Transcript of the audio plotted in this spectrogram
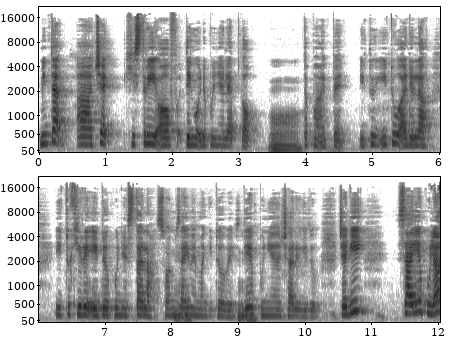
minta uh, check history of tengok dia punya laptop oh ataupun iPad. Itu itu adalah itu kira Ada punya style lah. Suami hmm. saya memang gitu habis. Dia punya cara gitu. Jadi saya pula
